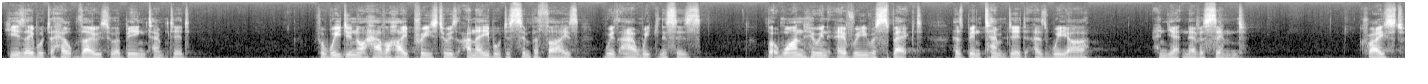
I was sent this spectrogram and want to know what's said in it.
he is able to help those who are being tempted. For we do not have a high priest who is unable to sympathize with our weaknesses, but one who in every respect has been tempted as we are, and yet never sinned. Christ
